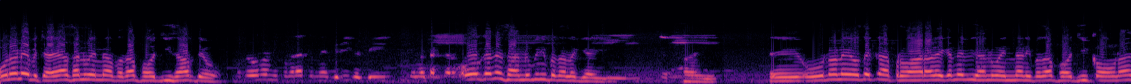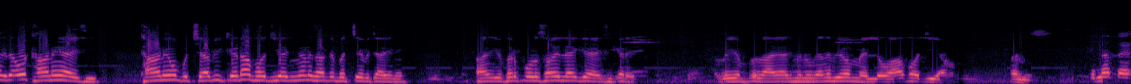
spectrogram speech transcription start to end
ਉਹਨਾਂ ਨੇ ਬਚਾਇਆ ਸਾਨੂੰ ਇੰਨਾ ਪਤਾ ਫੌਜੀ ਸਾਹਿਬ ਤੇ ਉਹ ਮਤਲਬ ਉਹਨਾਂ ਨੂੰ ਨਹੀਂ ਪਤਾ ਕਿਵੇਂ ਗਿਰੀ ਗੱਡੀ ਕਿਵੇਂ ਟੱਕਰ ਉਹ ਕਹਿੰਦੇ ਸਾਨੂੰ ਵੀ ਨਹੀਂ ਪਤਾ ਲੱਗਿਆ ਜੀ। ਹਾਂਜੀ। ਤੇ ਉਹਨਾਂ ਨੇ ਉਹਦੇ ਘਰ ਪਰਿਵਾਰ ਵਾਲੇ ਕਹਿੰਦੇ ਵੀ ਸਾਨੂੰ ਇੰਨਾ ਨਹੀਂ ਪਤਾ ਫੌਜੀ ਕੌਣ ਆ? ਉਹ ਥਾਣੇ ਆਏ ਸੀ। ਥਾਣੇੋਂ ਪੁੱਛਿਆ ਵੀ ਕਿਹੜਾ ਫੌਜੀ ਆ ਜਿਨ੍ਹਾਂ ਨੇ ਸਾਡੇ ਬੱਚੇ ਬਚਾਏ ਨੇ। ਹਾਂਜੀ ਫਿਰ ਪੁਲਿਸ ਵਾਲੇ ਲੈ ਕੇ ਆਏ ਸੀ ਘਰੇ। ਵੀ ਬੁਲਾਇਆ ਮੈਨੂੰ ਕਹਿੰਦੇ ਵੀ ਉਹ ਮਿਲ ਲਓ ਆ ਫੌਜੀ ਆ ਉਹ। ਹਾਂਜੀ। ਕਿੰਨਾ ਤੈ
